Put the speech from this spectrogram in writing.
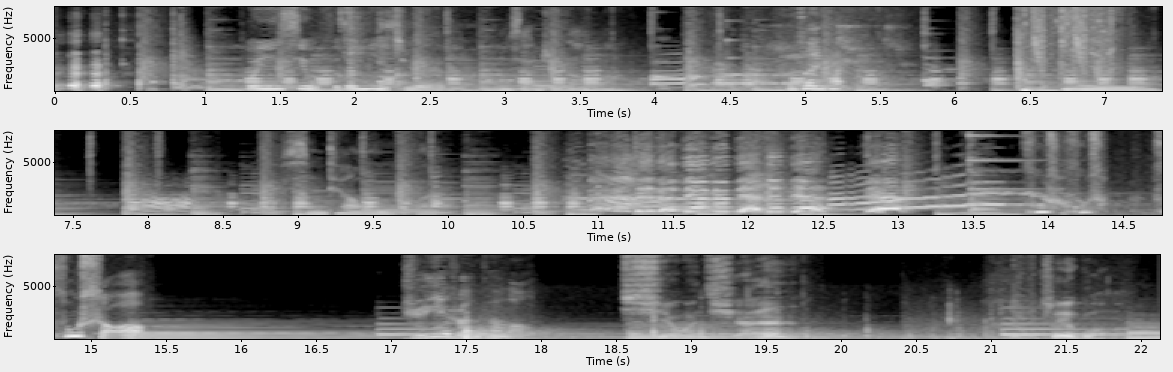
婚姻幸福的秘诀，你想知道吗？我测一看，嗯，心跳很快。别别别别别别别别！松手松手松手！职业转分了。喜欢钱，有罪过吗？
